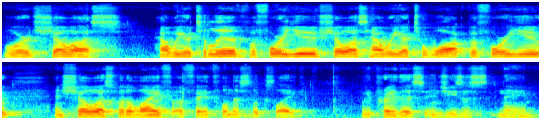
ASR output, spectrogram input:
Lord, show us how we are to live before you, show us how we are to walk before you, and show us what a life of faithfulness looks like. We pray this in Jesus' name.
